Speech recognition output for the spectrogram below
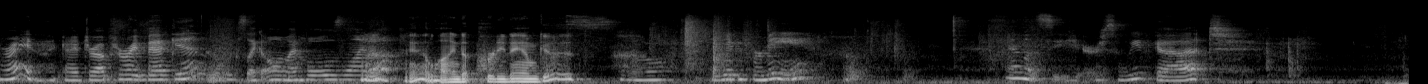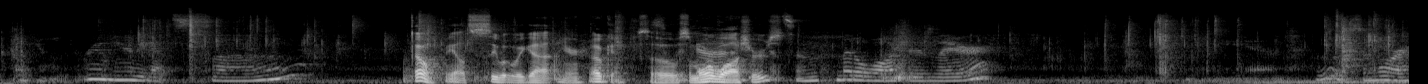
All right, that guy dropped right back in. It Looks like all my holes line up. Yeah, lined up pretty damn good. So, win for me. And let's see here. So we've got a little bit of room here. We got some. Oh, yeah, let's see what we got here. Okay, so we've some more washers. got some metal washers there. And ooh, some more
